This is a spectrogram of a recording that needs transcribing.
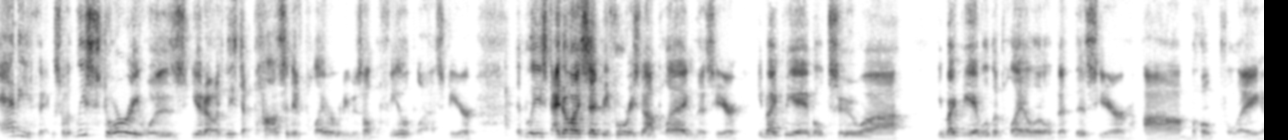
anything. So at least Story was, you know, at least a positive player when he was on the field last year. At least I know I said before he's not playing this year. He might be able to uh he might be able to play a little bit this year, um, hopefully.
